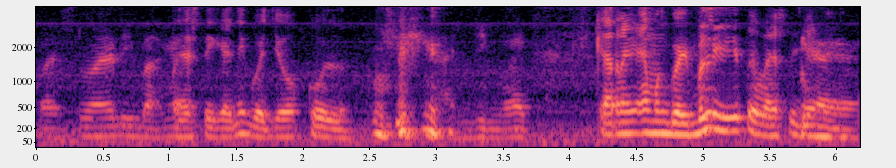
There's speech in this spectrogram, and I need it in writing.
PS2 nya dibahin. PS3 nya gue jokul Anjing banget. karena emang gue beli itu PS3 Iya, nya iya.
